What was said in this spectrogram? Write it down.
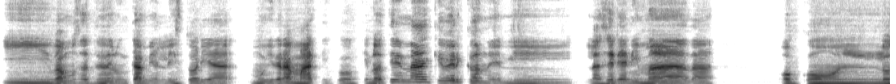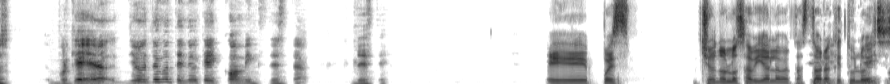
y vamos a tener un cambio en la historia muy dramático que no tiene nada que ver con el, la serie animada o con los... Porque era- yo tengo entendido que hay cómics de esta, de este. eh, pues yo no lo sabía, la verdad, hasta ahora que tú lo dices.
